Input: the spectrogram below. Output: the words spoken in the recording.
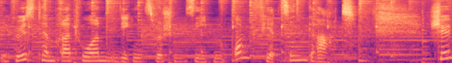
Die Höchsttemperaturen liegen zwischen 7 und 14 Grad. Schön,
